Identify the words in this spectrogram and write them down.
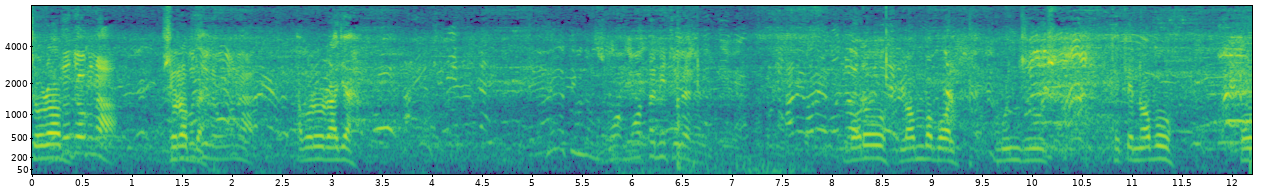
সৌরভ। সৌরভ দা। আবারও রাজা। বড় লম্বা বল। মঞ্জুর থেকে নব। ও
